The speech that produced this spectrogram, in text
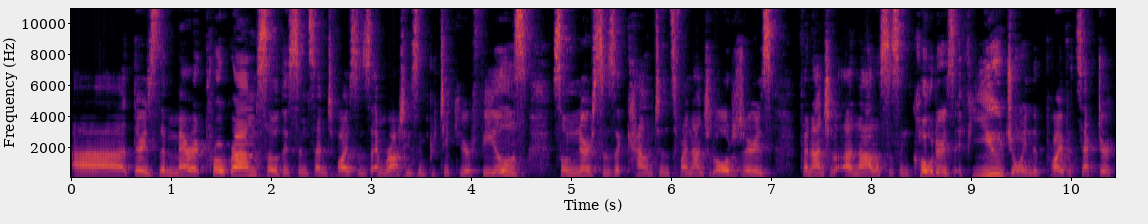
uh, there's the merit program, so this incentivizes Emiratis in particular fields. So, nurses, accountants, financial auditors, financial analysis, and coders. If you join the private sector,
